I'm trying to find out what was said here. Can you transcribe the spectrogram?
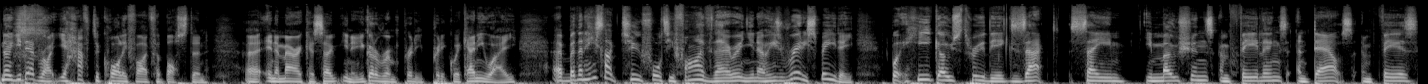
No, you're dead right. You have to qualify for Boston uh, in America, so you know you've got to run pretty pretty quick anyway. Uh, but then he's like 245 there, and you know he's really speedy. But he goes through the exact same emotions and feelings and doubts and fears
